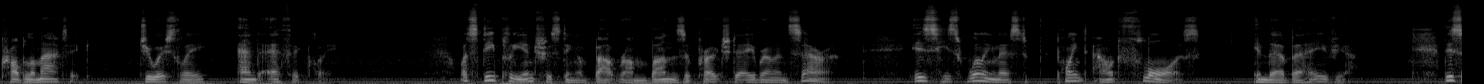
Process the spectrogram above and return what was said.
problematic, Jewishly and ethically. What's deeply interesting about Ramban's approach to Abram and Sarah is his willingness to point out flaws in their behavior. This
